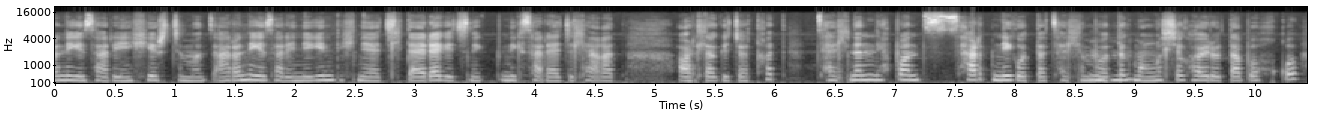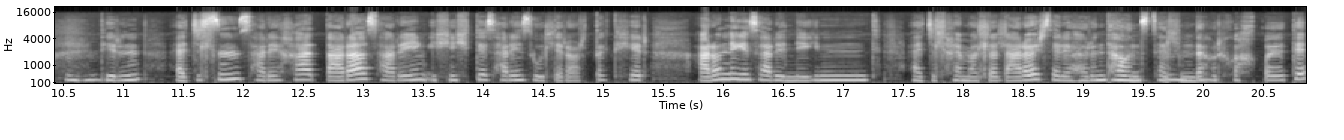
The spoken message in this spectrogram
11 сарын ихээр ч юм уу 11 сарын нэгэн техний ажилд арай гэж нэг нэг сар ажил хайгаад орлоо гэж бодоход цалин нь Японд сард нэг удаа цалин буудаг. Монгол шиг хоёр удаа буухгүй. Тэр нь ажилласан сарынхаа дараа сарын ихэнхдээ сарын сүүлээр ордог. Тэгэхээр 11 сарын 1-нд ажиллах юм бол 12 сарын 25-нд цалиндаа хүрэх байхгүй юу те.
